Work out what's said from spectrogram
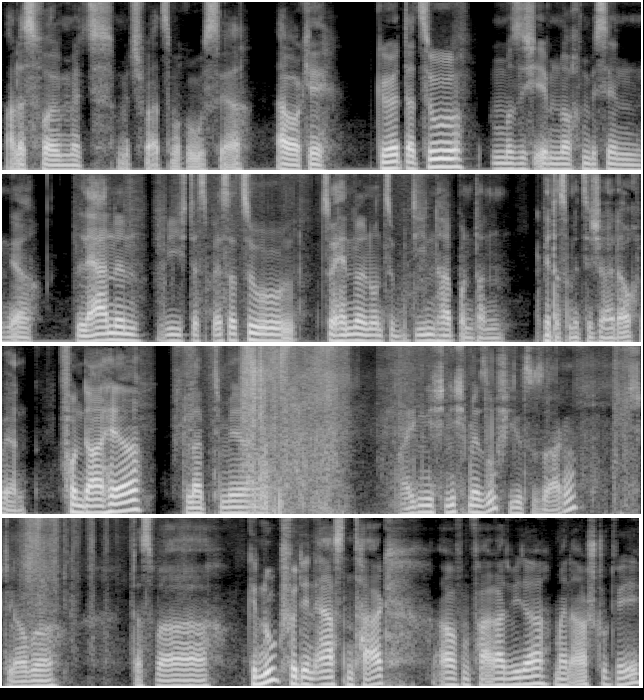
alles voll mit, mit schwarzem Ruß, ja. Aber okay, gehört dazu. Muss ich eben noch ein bisschen ja, lernen, wie ich das besser zu, zu handeln und zu bedienen habe. Und dann wird das mit Sicherheit auch werden. Von daher bleibt mir eigentlich nicht mehr so viel zu sagen. Ich glaube, das war genug für den ersten Tag auf dem Fahrrad wieder. Mein Arsch tut weh.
